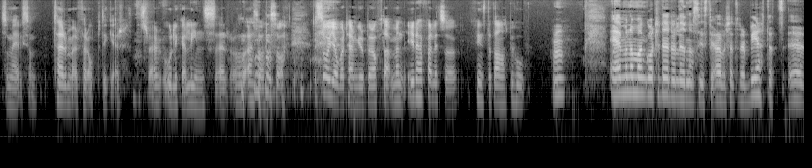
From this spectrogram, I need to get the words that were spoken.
som är liksom termer för optiker, olika linser och alltså, så. Så jobbar termgrupper ofta, men i det här fallet så finns det ett annat behov. Mm. Eh, men om man går till dig då Lina sist i översättararbetet, eh,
